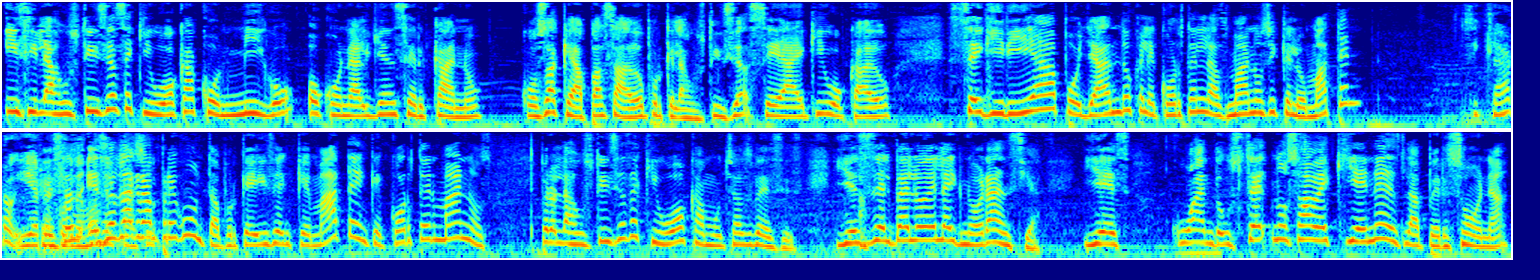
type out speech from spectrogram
y si la justicia se equivoca conmigo o con alguien cercano, cosa que ha pasado porque la justicia se ha equivocado, ¿seguiría apoyando que le corten las manos y que lo maten? Sí, claro. Y esa esa es la caso- gran pregunta, porque dicen que maten, que corten manos, pero la justicia se equivoca muchas veces. Y ese es el velo de la ignorancia. Y es cuando usted no sabe quién es la persona,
